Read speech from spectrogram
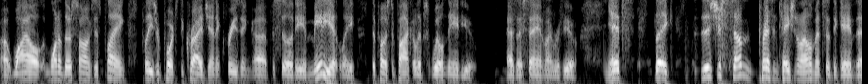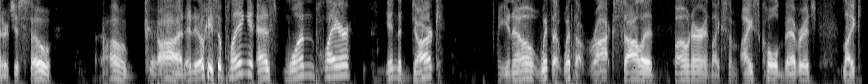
uh, while one of those songs is playing, please report to the cryogenic freezing uh, facility immediately. The post-apocalypse will need you, as I say in my review. Yeah. It's like there's just some presentational elements of the game that are just so, oh god. And okay, so playing it as one player in the dark, you know, with a with a rock solid boner and like some ice cold beverage, like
